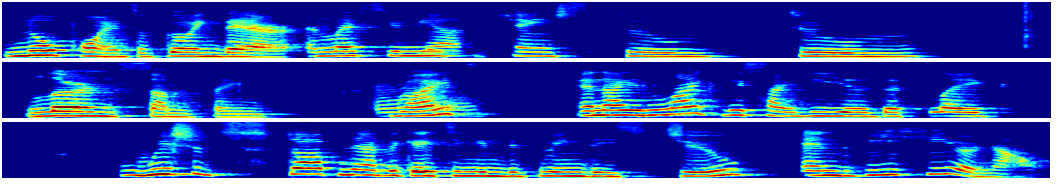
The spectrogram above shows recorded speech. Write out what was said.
no point of going there unless you need Yeah. to change to to learn something, right? Mhm. And I like this idea that like we should stop navigating in between these two and be here now.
